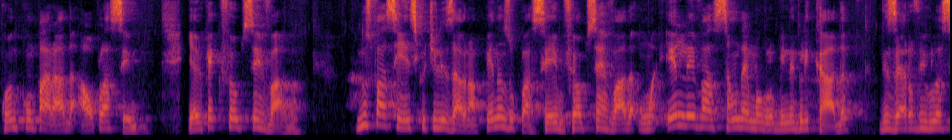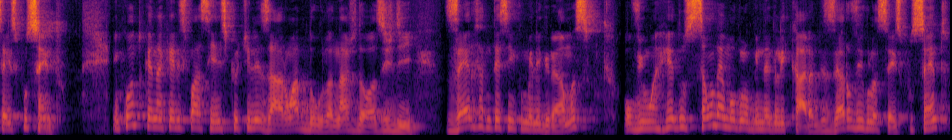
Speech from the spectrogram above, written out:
quando comparada ao placebo. E aí o que, é que foi observado? Nos pacientes que utilizaram apenas o placebo, foi observada uma elevação da hemoglobina glicada de 0,6%, enquanto que naqueles pacientes que utilizaram a dula nas doses de 0,75mg, houve uma redução da hemoglobina glicada de 0,6%,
